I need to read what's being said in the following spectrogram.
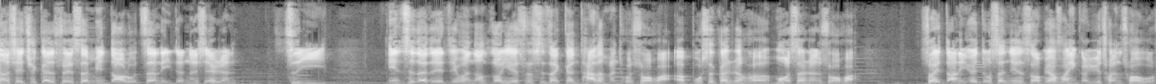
那些去跟随生命道路真理的那些人之一，因此在这些经文当中，耶稣是在跟他的门徒说话，而不是跟任何陌生人说话。所以，当你阅读圣经的时候，不要犯一个愚蠢错误，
